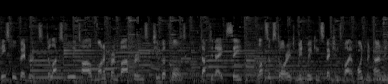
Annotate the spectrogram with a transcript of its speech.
peaceful bedrooms, deluxe fully tiled monochrome bathrooms, timber floors, ducted AC, lots of storage midweek inspections by appointment only.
